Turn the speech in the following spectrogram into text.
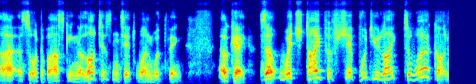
uh, sort of asking a lot isn't it one would think? Okay so which type of ship would you like to work on?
